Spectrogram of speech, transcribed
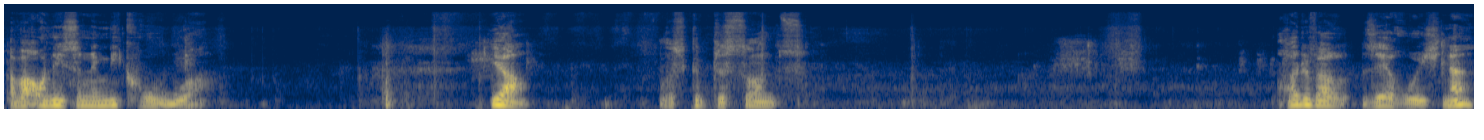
Aber auch nicht so eine Mikrouhr. Ja, was gibt es sonst? Heute war sehr ruhig, ne?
